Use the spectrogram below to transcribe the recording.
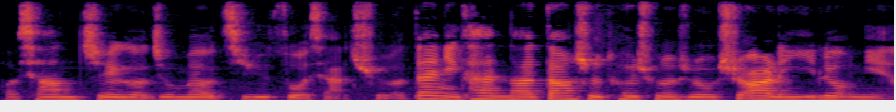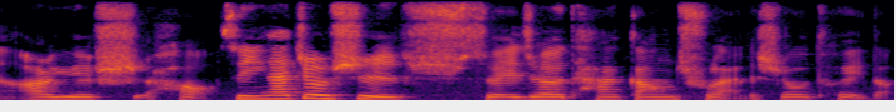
好像这个就没有继续做下去了。但你看它当时推出的时候是二零一六年二月十号，所以应该就是随着它刚出来的时候推的。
